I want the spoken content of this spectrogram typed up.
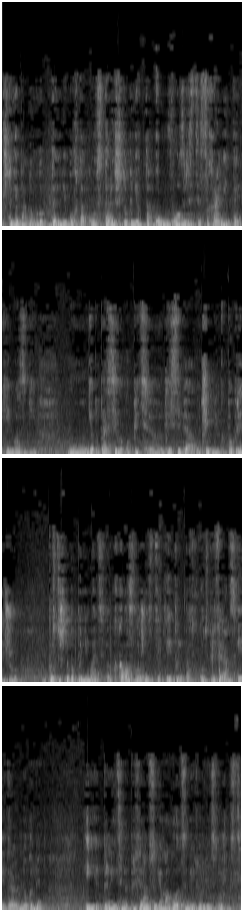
что я подумала, дай мне Бог такую старость, чтобы мне в таком возрасте сохранить такие мозги. Я попросила купить э, для себя учебник по бриджу, просто чтобы понимать, какова сложность этой игры, поскольку в преферанс я играю много лет, и применительно к преферансу я могу оценить уровень сложности.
